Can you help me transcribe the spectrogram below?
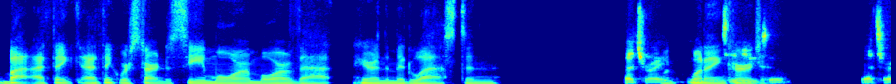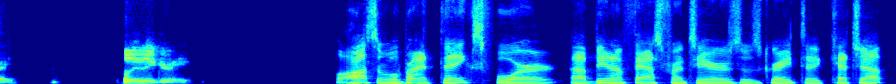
But I think I think we're starting to see more and more of that here in the Midwest. And that's right. wanna continue encourage it. That's right. Completely agree. well, awesome. Well, Brian, thanks for uh, being on Fast Frontiers. It was great to catch up.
